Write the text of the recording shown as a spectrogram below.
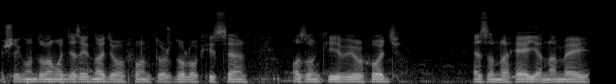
és én gondolom, hogy ez egy nagyon fontos dolog, hiszen azon kívül, hogy ezen a helyen, amely,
